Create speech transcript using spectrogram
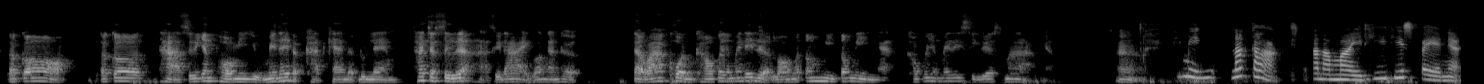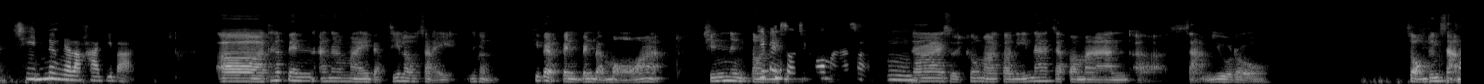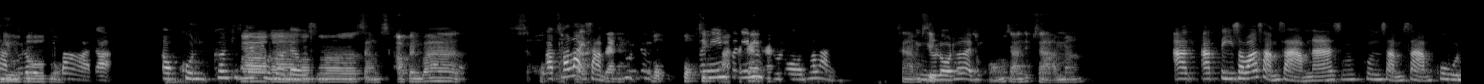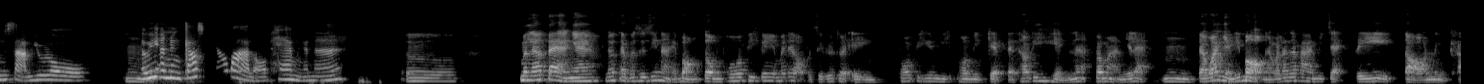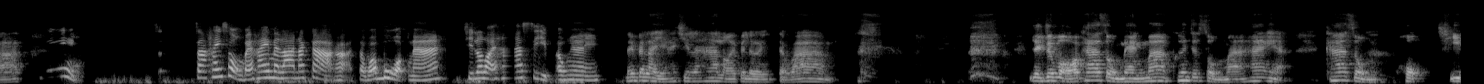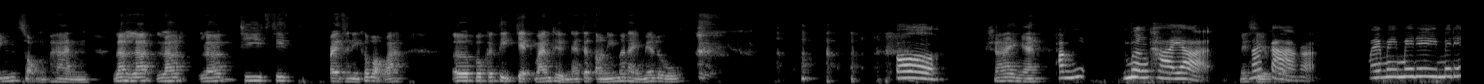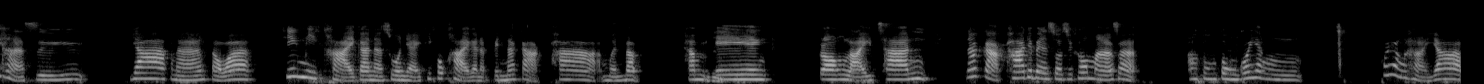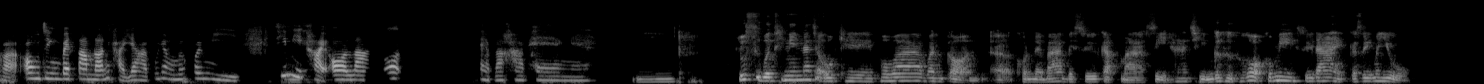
แล้วก็แล้วก็หาซื้อยังพอมีอยู่ไม่ได้แบบขาดแคลนแบบรุนแรง ถ้าจะซื้ออะหาซื้อได้ว่างั้นเถอะ แต่ว่าคนเขาก็ยังไม่ได้เดือดร้อนว่าต้องมีต้องมีไงเขาก็ยังไม่ได้ซีเรียสมากเนี่ยอ่าพี่มิ้งหน้ากากอนามัยที่ที่สเปนเนี่ยชิ้นหนึ่งในราคากี่บาทเอ่อถ้าเป็นอนามัยแบบที่เราใส่นี่ก่อนที่แบบเป็นเป็นแบบหมออะ ชิ้นหนึ่งตอนที่เป็นนี้ surgical mask อะอืมใช่ surgical mask ตอนนี้น่าจะประมาณเอ่อสามยูโรสองถึงสามสามยูยูโรโรกี่บาทอะเอาคุณเครื่องคิดเลขคุณเร็วๆสิเอ่อสามเอาเป็นว่าเอาเท่าไหร่สามได้ยูโรหนึ่งหกหกตสิอบนนี้บาทตอนนี้หแล้วนึ่งกันยูโรเท่าไหร่สามหนึ่งสิบยูโรเท่าไหร่พี่ของสามสิบสามมั้งอาอาตีซะว่าสามสามนะคูณสามสามคูณสามยูโรอืมเอ้ยอันหนึ่งเก้าสิบเก้าบาทเหรอแพงเหมือนกันนะ เออ มันแล้วแต่ไงแล้วแต่ไปซื้อที่ไหนบอกตรงเพราะว่าพี่ก็ยังไม่ได้ออกไปซื้อด้วยตัวเอง เพราะว่าพี่มีพอมีเก็บแต่เท่าที่เห็นน่ะประมาณนี้แหละ อืมแต่ว่าอย่างที่บอกไงว่ารัฐบาลมีแจกฟรีต่อหนึ่งคลาสนี่จะจะให้ส่งไปให้ไหมล่ะหน้ากากอะแต่ว่าบวกนะ ชิ้นละร้อยห้าสิบเอาไง ไม่เป็นไรอยากให้ชิ้นละห้าร้อยไปเลย แต่ว่า อยากจะบอกว่าค่าส่งแพงมากเพื่อนจะส่งมาให้อะ ค่าส่งหกชิ้นสองพันแล้วแล้วแล้วแล้วที่ที่ไปรษณีย์ก็บอกว่า เออ ปกติเจ็ดวันถึงนะ แต่ตอนนี้เมื่อไหร่ไม่รู้ เออใช่ไงเอางี้เมืองไทยอะ ไม่หน้าซีเรียสกากอะ ไม่ไม่ไม่ได้ไม่ได้หาซื้อยากนะ แต่ว่าที่มีขายกันอะ ส่วนใหญ่ที่เขาขายกันอะเป็นหน้ากากผ้าเหมือนแบบทำเอง กรองหลายชั้น หน้ากากผ้าที่เป็น surgical mask อะ เอาตรงๆก็ยัง ก็ยังหายากอะเอาจริงไปตามร้านขายยาก็ยังไม่ค่อยมี ที่มีขายออนไลน์ก็ แอบราคาแพงไงรู้สึกว่าที่นี่น่าจะโอเค เพราะว่าวันก่อนอคนในบ้านไปซื้อกลับมาสี่ห้าชิ้นก็คือเขาบอกเขามีซื้อได้ก็ซื้อมาอยู่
